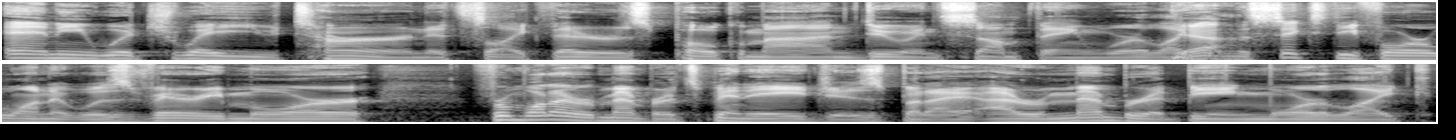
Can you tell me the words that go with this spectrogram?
any which way you turn, it's like there's Pokemon doing something. Where like Yeah. in the 64 one, it was very more. From what I remember, it's been ages, but I, I remember it being more like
